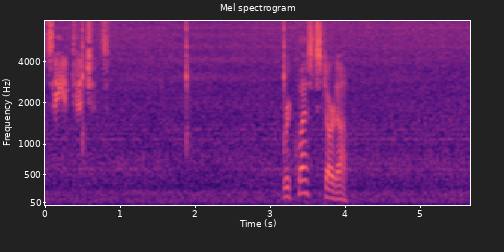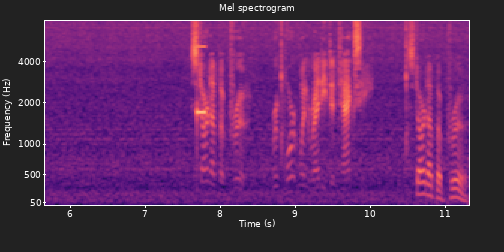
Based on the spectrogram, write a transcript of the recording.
Say intentions. Request start up. Startup approved. Report when ready to taxi. Startup approved.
